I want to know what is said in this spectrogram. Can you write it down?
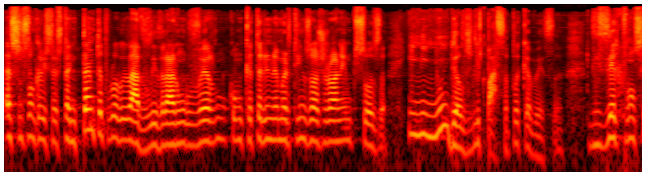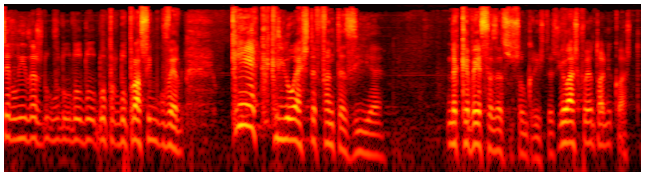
a Assunção Cristas tem tanta probabilidade de liderar um governo como Catarina Martins ou Jerónimo de Sousa. E nenhum deles lhe passa pela cabeça dizer que vão ser líderes do, do- do- do- próximo governo. Quem é que criou esta fantasia na cabeça da Assunção Cristas? Eu acho que foi António Costa.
